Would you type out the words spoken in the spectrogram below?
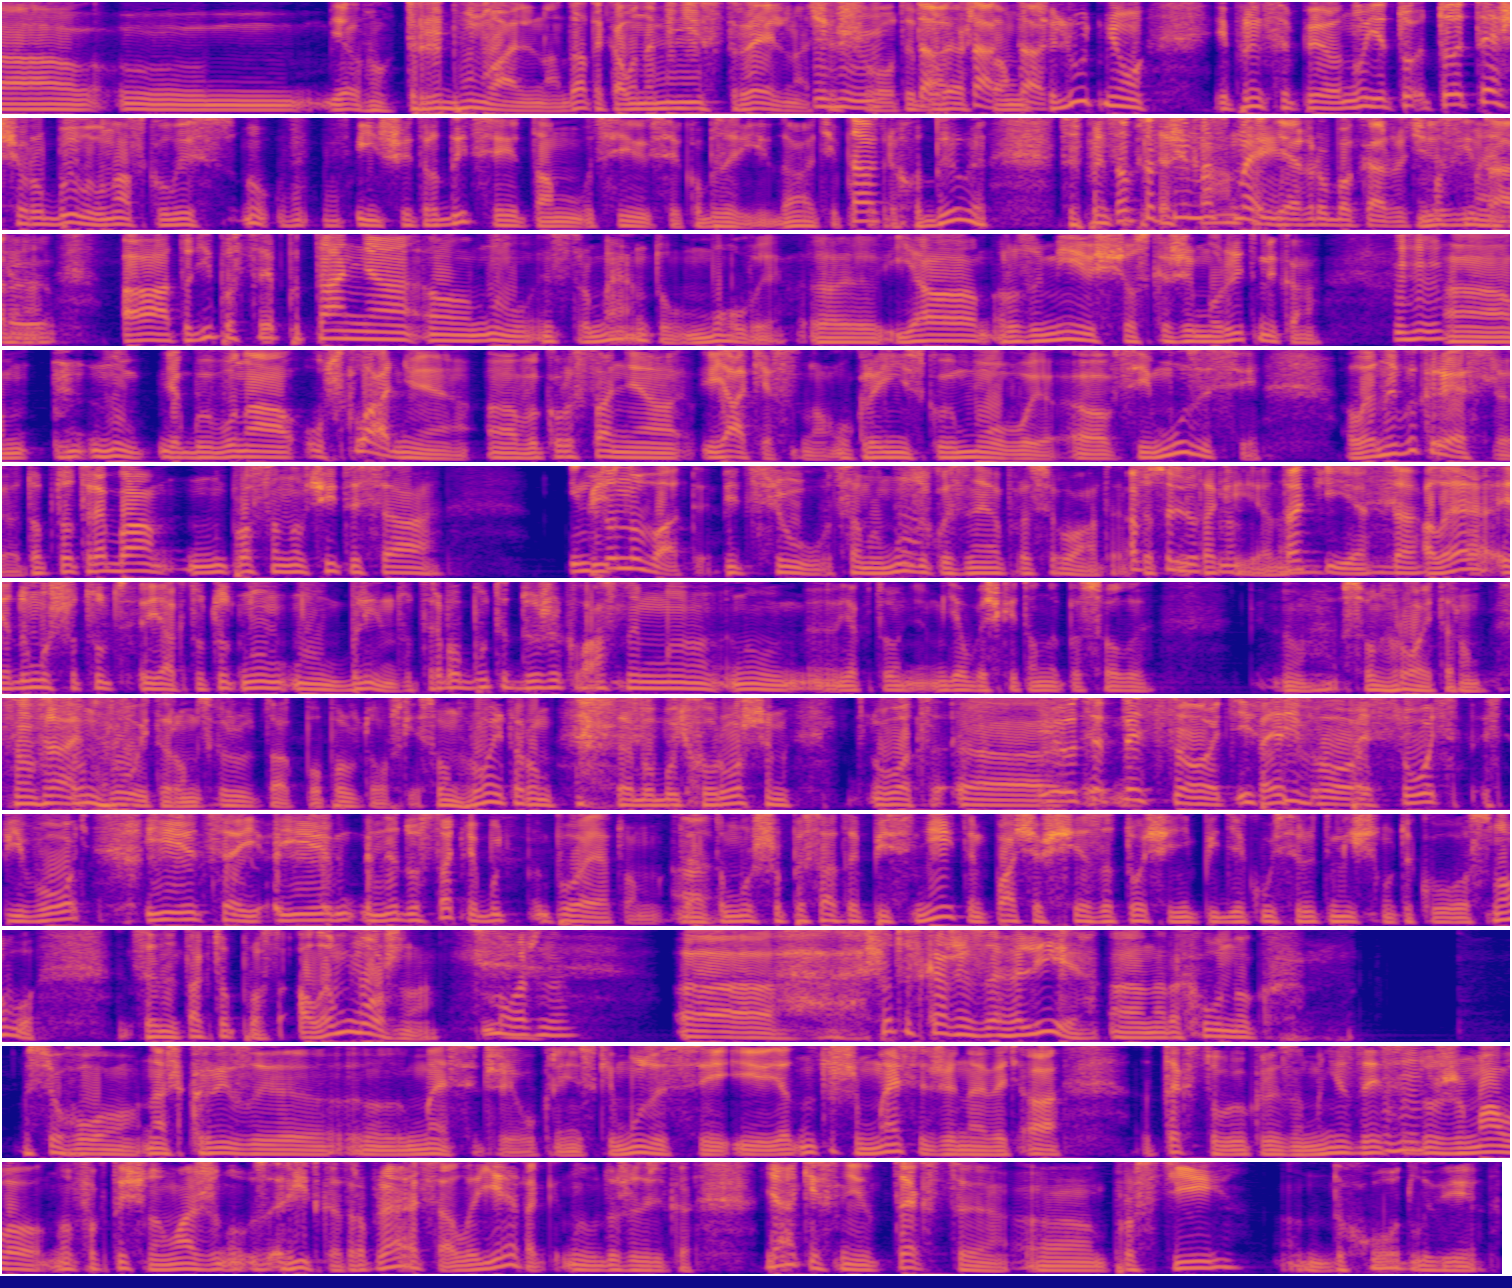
як, ну, трибунальна, да, така вона міністрельна, чи угу, що. Ти так, береш так, там так. цю лютню, і в принципі, ну є то, то те, що робили у нас колись ну, в, в іншій традиції, там ці всі кобзарі, да, типу, приходили. Це в принципі тобто теж ти мас-медіа, грубо кажучи, з гітарою. А тоді постає питання ну, інструменту, мови. Е, я розумію, що, скажімо, ритміка, uh ну, якби вона ускладнює використання якісно української мови в цій музиці, але не викреслює. Тобто, треба ну, просто навчитися. Інтонувати під, під цю саме музику з нею працювати. Абсолютно. Це так і є. Так і є, да. Але я думаю, що тут як то тут, ну ну блін, тут треба бути дуже класним. Ну як то дівчатки там написали. Ну, сонгройтером. Сонгройтером, скажу так, по-полтовськи. Сонгройтером, треба бути хорошим. От, е, І оце писать, і співать. Писать, співать. І цей, і недостатньо бути поетом. А, тому що писати пісні, тим паче ще заточені під якусь ритмічну таку основу, це не так то просто. Але можна. Можна. Е, що ти скажеш взагалі е, на рахунок всього наш кризи е, меседжі в українській музиці, і я не то, що меседжі навіть, а текстової кризи. Мені здається, uh дуже мало, ну фактично, майже ну, рідко трапляється, але є так, ну дуже рідко. Якісні тексти е, прості, доходливі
